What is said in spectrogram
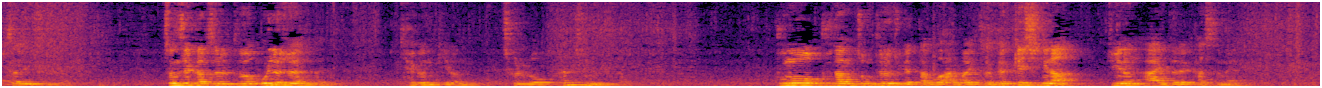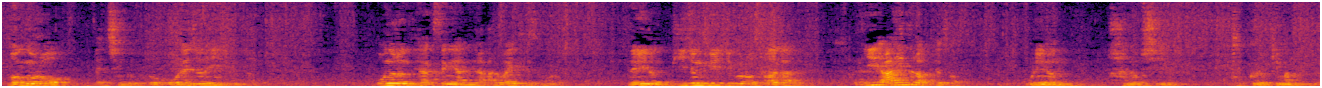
휩싸여 있습니다. 전세값을 더 올려줘야 한다니 퇴근길은 철로 한숨입니다. 부모 부담 좀 들어주겠다고 아르바이트를 몇 개씩이나 뛰는 아이들의 가슴에 멍으로 맺힌 것도 오래전의 일입니다. 오늘은 대학생이 아니라 아르바이트생으로 내일은 비정규직으로 살아갈 이 아이들 앞에서 우리는 한없이 부끄럽기만 합니다.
